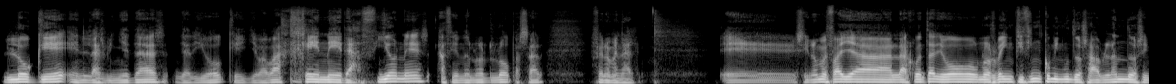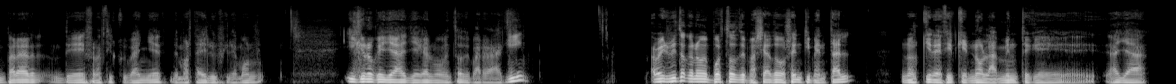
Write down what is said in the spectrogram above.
lo que en las viñetas, ya digo, que llevaba generaciones haciéndonoslo pasar fenomenal. Eh, si no me fallan las cuentas, llevo unos 25 minutos hablando sin parar de Francisco Ibáñez, de Mortadelo y Filemón. Y creo que ya llega el momento de parar aquí. Habéis visto que no me he puesto demasiado sentimental. No quiere decir que no lamente que haya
